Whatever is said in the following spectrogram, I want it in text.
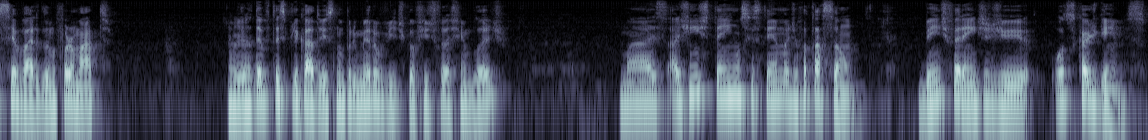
ser válido no formato. Eu já devo ter explicado isso no primeiro vídeo que eu fiz de Flash and Blood, mas a gente tem um sistema de rotação bem diferente de outros card games.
